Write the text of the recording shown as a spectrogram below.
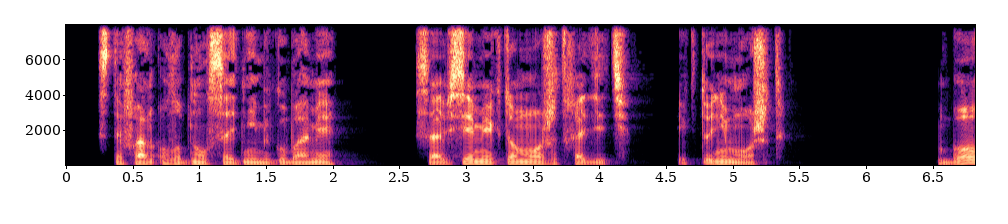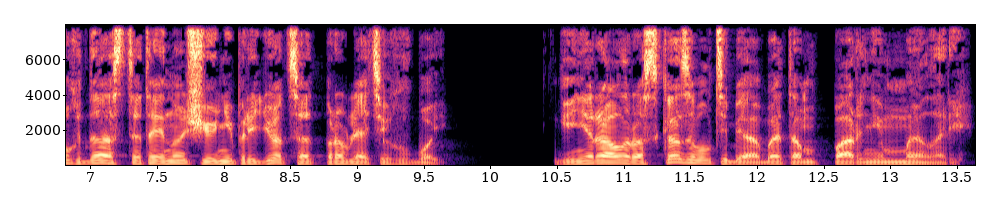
— Стефан улыбнулся одними губами, — «со всеми, кто может ходить и кто не может. Бог даст, этой ночью не придется отправлять их в бой. Генерал рассказывал тебе об этом парне Мэлори».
